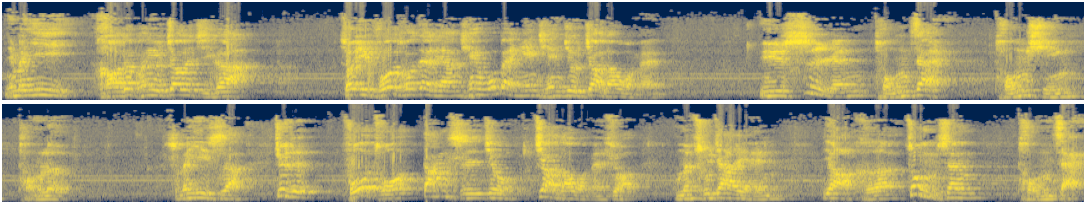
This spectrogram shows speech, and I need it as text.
你们一好的朋友交了几个啊？所以佛陀在两千五百年前就教导我们，与世人同在、同行、同乐。什么意思啊？就是佛陀当时就教导我们说，我们出家人要和众生同在、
